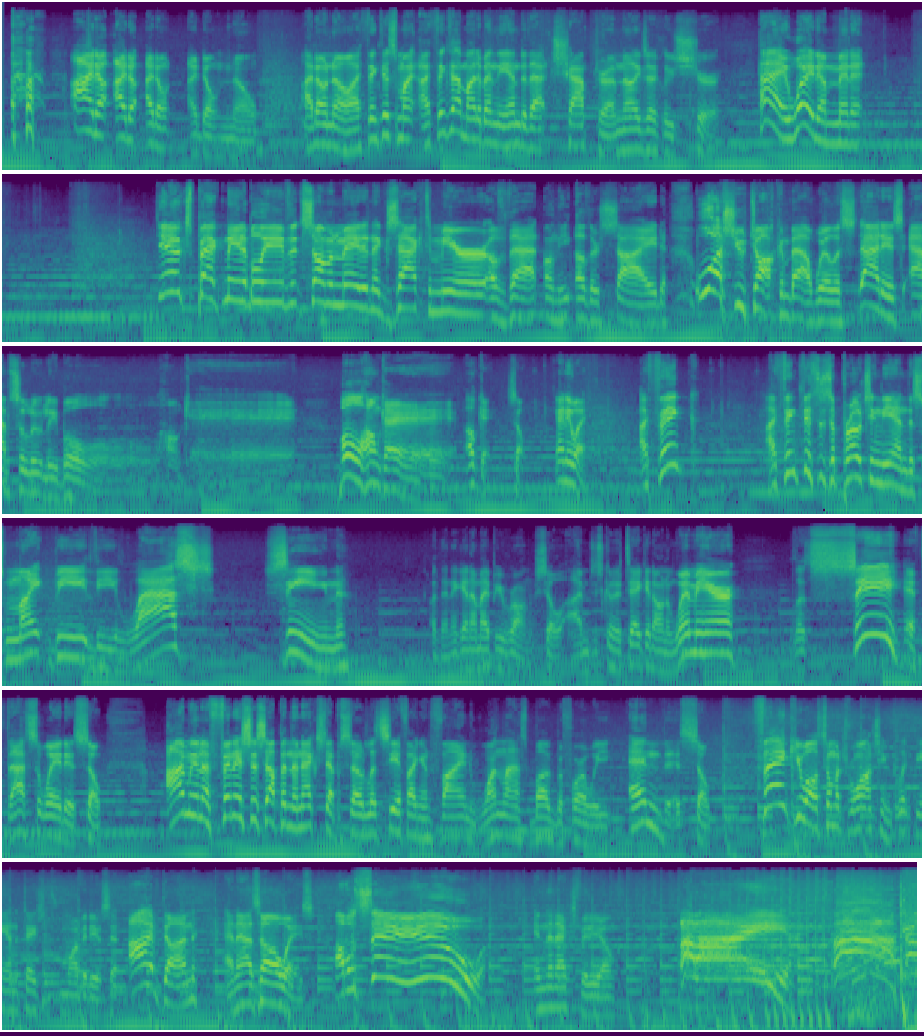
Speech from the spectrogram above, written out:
I don't. I don't. I don't. I don't know. I don't know. I think this might. I think that might have been the end of that chapter. I'm not exactly sure. Hey, wait a minute. Do you expect me to believe that someone made an exact mirror of that on the other side? What are you talking about, Willis? That is absolutely bull honky. Bull honky. Okay, so anyway, I think I think this is approaching the end. This might be the last scene. But then again, I might be wrong. So I'm just gonna take it on a whim here. Let's see if that's the way it is. So I'm gonna finish this up in the next episode. Let's see if I can find one last bug before we end this. So thank you all so much for watching. Click the annotations for more videos that I've done. And as always, I will see you in the next video. Bye bye! Ah! Go!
